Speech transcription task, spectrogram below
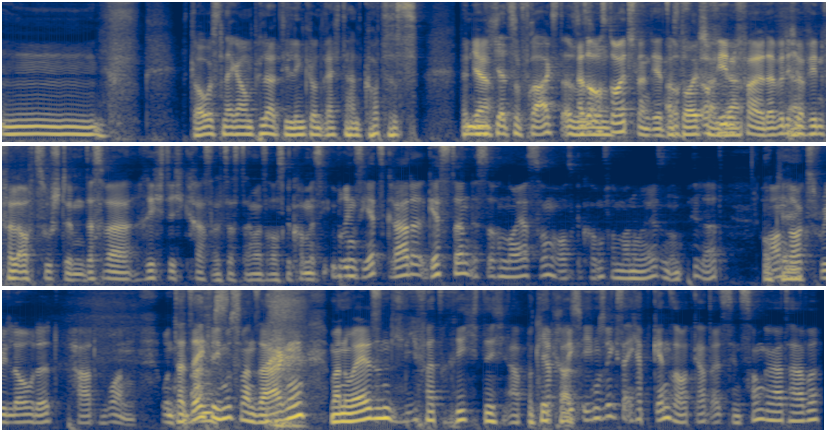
Mm, Ich glaube, Snagger und Pillard, die linke und rechte Hand Gottes. Wenn Ja. du mich jetzt so fragst. Also, Also so, aus Deutschland jetzt. Aus auf, Deutschland, auf jeden ja. Fall. Da würde ich Ja. auf jeden Fall auch zustimmen. Das war richtig krass, als das damals rausgekommen ist. Übrigens jetzt gerade, gestern ist auch ein neuer Song rausgekommen von Manuelsen und Pillard. Horn Okay. Dogs Reloaded Part 1. Und tatsächlich Angst. muss man sagen, Manuelsen liefert richtig ab. Okay, ich hab, krass. Ich, ich muss wirklich sagen, ich habe Gänsehaut gehabt, als ich den Song gehört habe,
